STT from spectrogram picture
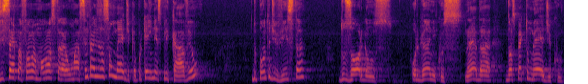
de certa forma, mostra uma centralização médica, porque é inexplicável do ponto de vista dos órgãos orgânicos, né, da, do aspecto médico.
